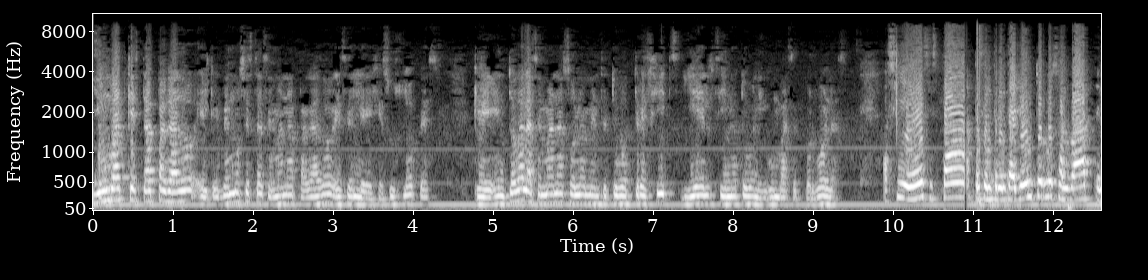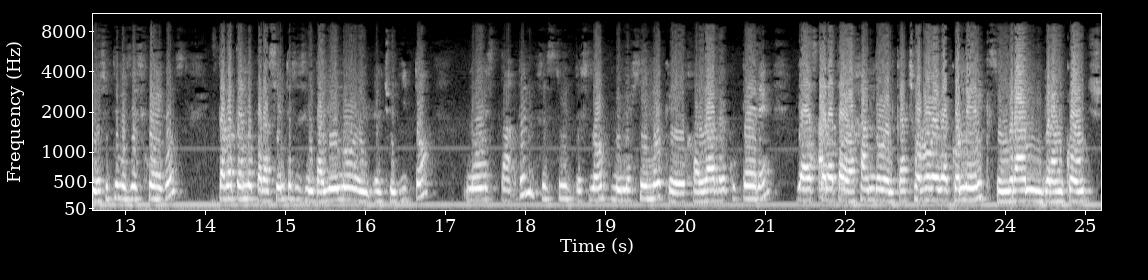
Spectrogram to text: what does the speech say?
Y un bat que está apagado, el que vemos esta semana apagado, es el de Jesús López, que en toda la semana solamente tuvo tres hits y él sí no tuvo ningún base por bolas. Así es, está pues en 31 turnos al bat en los últimos 10 juegos, está bateando para 161 el, el no está, bueno, pues es un slump, me imagino que ojalá recupere, ya estará trabajando el cachorro Vega con él, que es un gran, gran coach,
